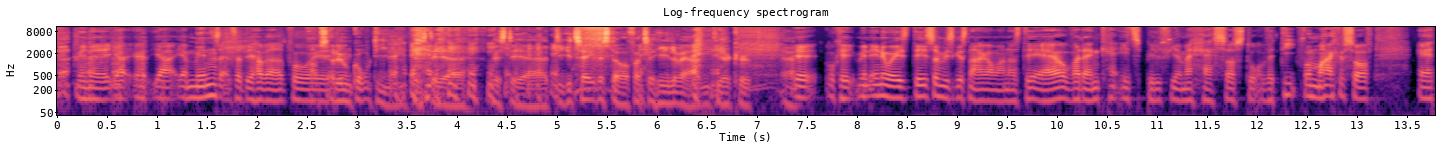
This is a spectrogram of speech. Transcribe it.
men øh, jeg, jeg, jeg mindes altså, det har været på... Øh... Så er det jo en god deal, hvis det, er, hvis det er digitale stoffer til hele verden, de har købt. Ja. Øh, okay, men anyways, det som vi skal snakke om, Anders, det er jo, hvordan kan et spilfirma have så stor værdi for Microsoft, at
